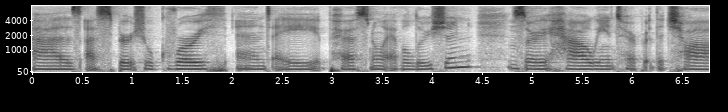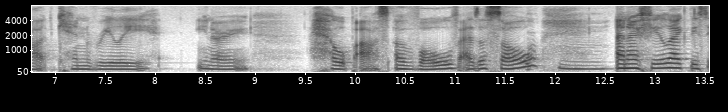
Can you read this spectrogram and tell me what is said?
as a spiritual growth and a personal evolution. Mm-hmm. So, how we interpret the chart can really, you know, help us evolve as a soul. Mm. And I feel like this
